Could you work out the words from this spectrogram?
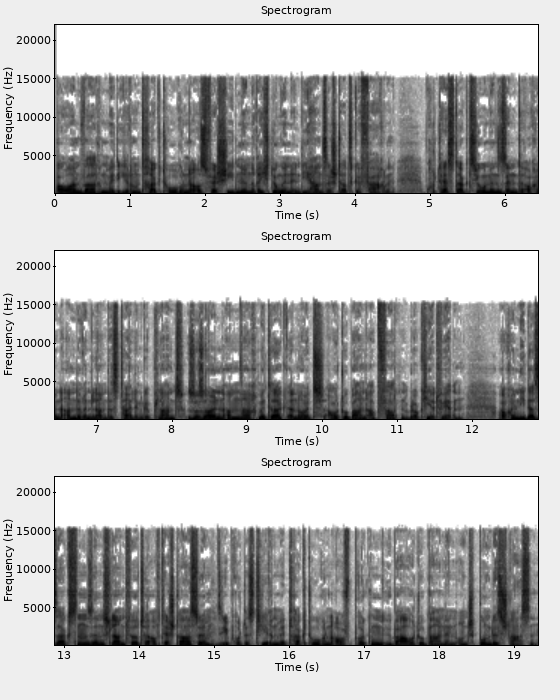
Bauern waren mit ihren Traktoren aus verschiedenen Richtungen in die Hansestadt gefahren. Protestaktionen sind auch in anderen Landesteilen geplant. So sollen am Nachmittag erneut Autobahnabfahrten blockiert werden. Auch in Niedersachsen sind Landwirte auf der Straße. Sie protestieren mit Traktoren auf Brücken, über Autobahnen und Bundesstraßen.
